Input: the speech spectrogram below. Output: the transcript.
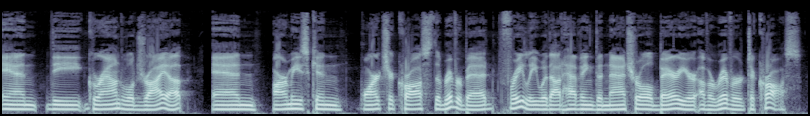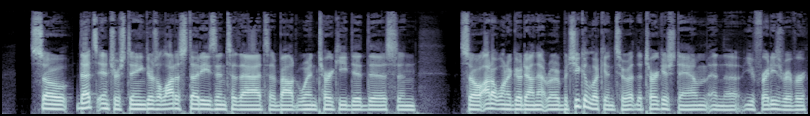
and the ground will dry up, and armies can march across the riverbed freely without having the natural barrier of a river to cross. So that's interesting. There's a lot of studies into that about when Turkey did this. And so I don't want to go down that road, but you can look into it the Turkish dam and the Euphrates River.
